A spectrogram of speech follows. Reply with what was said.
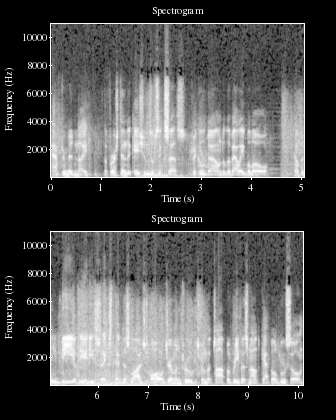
After midnight, the first indications of success trickled down to the valley below. Company B of the 86th had dislodged all German troops from the top of Rivas Mount Capel Cappel Buso.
